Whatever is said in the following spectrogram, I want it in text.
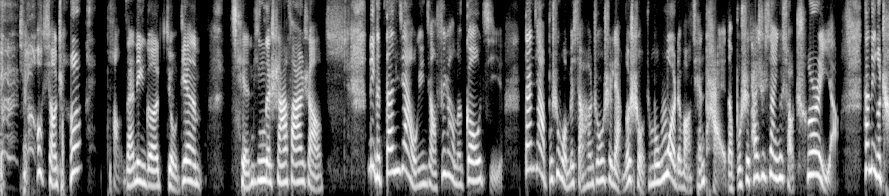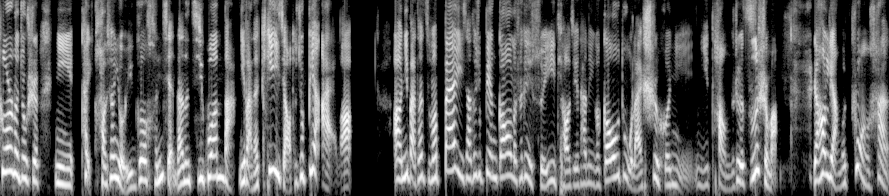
然后小张躺在那个酒店前厅的沙发上，那个担架我跟你讲非常的高级，担架不是我们想象中是两个手这么握着往前抬的，不是，它是像一个小车一样。它那个车呢，就是你它好像有一个很简单的机关吧，你把它踢一脚，它就变矮了。啊，你把它怎么掰一下，它就变高了，它可以随意调节它那个高度来适合你你躺的这个姿势嘛。然后两个壮汉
